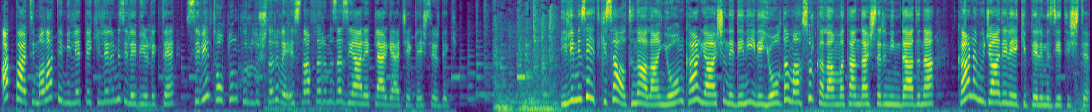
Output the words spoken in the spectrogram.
AK Parti Malatya milletvekillerimiz ile birlikte sivil toplum kuruluşları ve esnaflarımıza ziyaretler gerçekleştirdik. İlimizi etkisi altına alan yoğun kar yağışı nedeniyle yolda mahsur kalan vatandaşların imdadına karla mücadele ekiplerimiz yetişti.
